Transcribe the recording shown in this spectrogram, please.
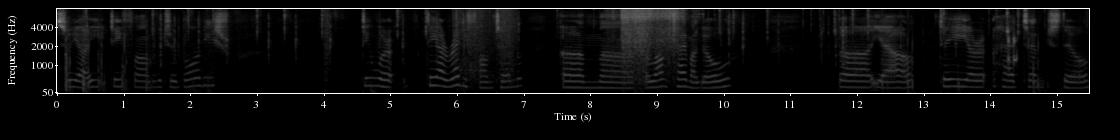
So yeah, he, they found Richard bodies. they were they already found him um uh, a long time ago but yeah they are had him still.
